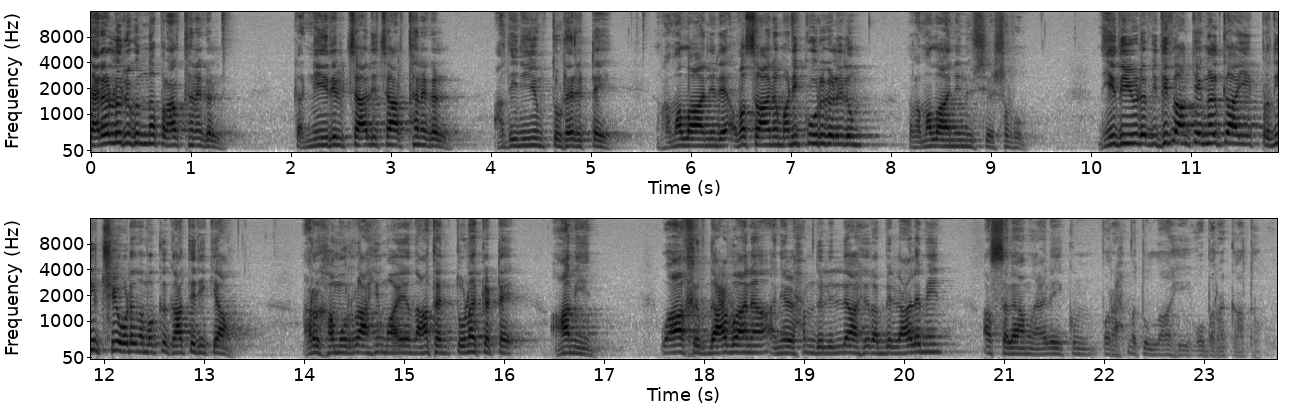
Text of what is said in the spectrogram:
കരളുരുകുന്ന പ്രാർത്ഥനകൾ കണ്ണീരിൽ ചാലിച്ചാർത്ഥനകൾ അതിനിയും തുടരട്ടെ. റമലാനിലെ അവസാന മണിക്കൂറുകളിലും റമലാനിനു ശേഷവും. നീതിയുടെ വിധിവാക്യങ്ങൾക്കായി പ്രതീക്ഷയോടെ നമുക്ക് കാത്തിരിക്കാം. അർഹമുറാഹിമായ നാഥൻ തുണക്കട്ടെ. ആമീൻ. വാഹിർ ദാവാന അനിൽ അഹമ്മദില്ലാഹി റബ്ബിൽ ആലമീൻ. അസ്സലാമു അലൈക്കും വറഹ്മത്തുള്ളാഹി വബറകാതുഹു.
